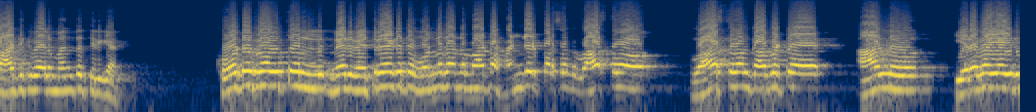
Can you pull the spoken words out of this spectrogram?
పాతిక వేల మందితో తిరిగాను. కోట ప్రభుత్వం మీద వ్యతిరేకత ఉన్నదన్నమాట హండ్రెడ్ పర్సెంట్ వాస్తవం వాస్తవం కాబట్టే వాళ్ళు ఇరవై ఐదు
